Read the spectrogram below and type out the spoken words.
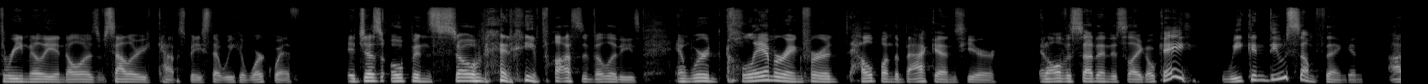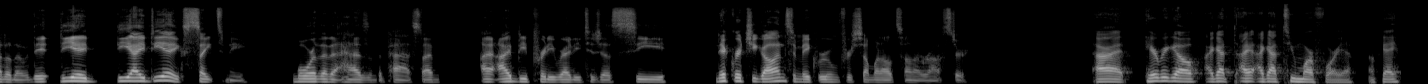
three million dollars of salary cap space that we could work with. It just opens so many possibilities, and we're clamoring for help on the back end here. And all of a sudden, it's like, okay, we can do something. And I don't know the the the idea excites me more than it has in the past. I'm I, I'd be pretty ready to just see Nick Ritchie gone to make room for someone else on our roster. All right, here we go. I got I, I got two more for you. Okay,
